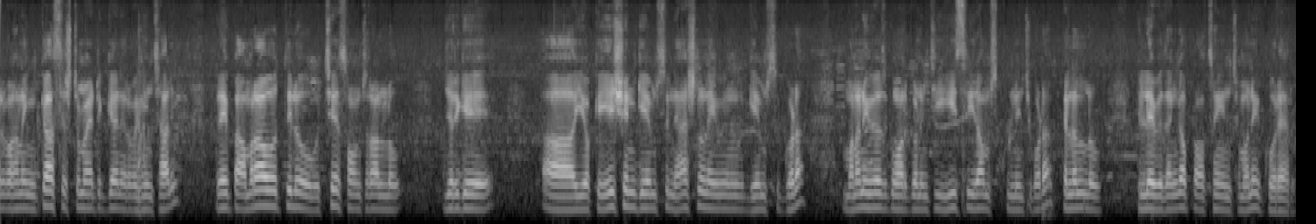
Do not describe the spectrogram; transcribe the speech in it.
నిర్వహణ ఇంకా సిస్టమేటిక్గా నిర్వహించాలి. రేపు అమరావతిలో వచ్చే సంవత్సరాల్లో జరిగే ఈ యొక్క ఏషియన్ గేమ్స్ నేషనల్ గేమ్స్ కూడా మన నియోజకవర్గం నుంచి ఈ శ్రీరామ్ స్కూల్ నుంచి కూడా పిల్లలు వెళ్ళే విధంగా ప్రోత్సహించమని కోరారు.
